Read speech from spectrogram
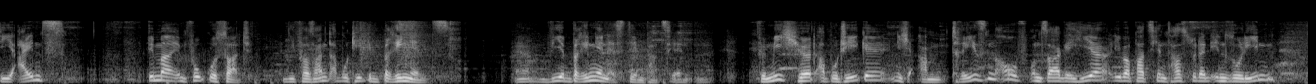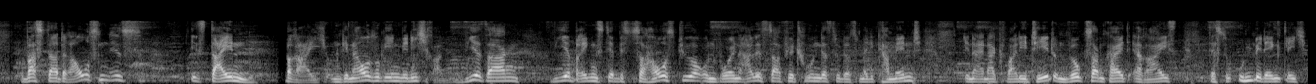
die eins immer im Fokus hat. Die Versandapotheke bringen es. Ja, wir bringen es dem Patienten. Für mich hört Apotheke nicht am Tresen auf und sage hier, lieber Patient, hast du dein Insulin? Was da draußen ist, ist dein Bereich. Und genauso gehen wir nicht ran. Wir sagen, wir bringen es dir bis zur Haustür und wollen alles dafür tun, dass du das Medikament in einer Qualität und Wirksamkeit erreichst, dass du unbedenklich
